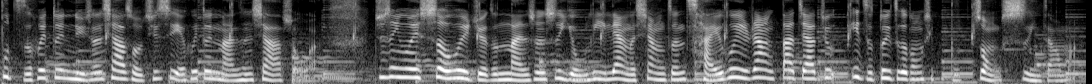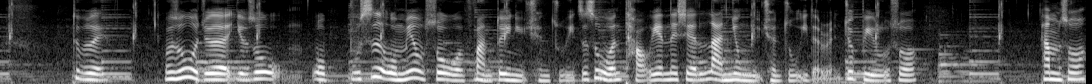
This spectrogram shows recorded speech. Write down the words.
不只会对女生下手，其实也会对男生下手啊。就是因为社会觉得男生是有力量的象征，才会让大家就一直对这个东西不重视，你知道吗？对不对？我说我觉得，有时候我不是我没有说我反对女权主义，只是我很讨厌那些滥用女权主义的人。就比如说，他们说。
